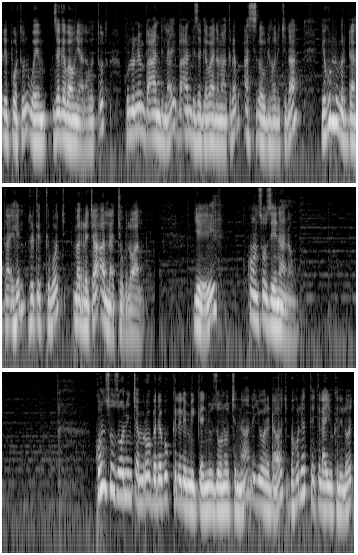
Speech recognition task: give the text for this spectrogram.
ሪፖርቱን ወይም ዘገባውን ያላወጡት ሁሉንም በአንድ ላይ በአንድ ዘገባ ለማቅረብ አስበው ሊሆን ይችላል የሁሉም እርዳታ ይህል ርክክቦች መረጃ አላቸው ብለዋል ይህ ኮንሶ ዜና ነው ኮንሶ ዞንን ጨምሮ በደቡብ ክልል የሚገኙ ዞኖችእና ልዩ ወረዳዎች በሁለት የተለያዩ ክልሎች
